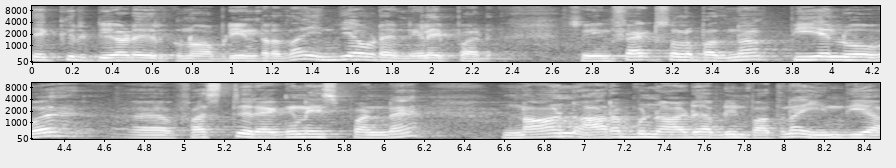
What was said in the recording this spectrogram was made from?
செக்யூரிட்டியோடு இருக்கணும் அப்படின்றது தான் இந்தியாவோட நிலைப்பாடு. ஸோ இன்ஃபேக்ட் சொல்ல பார்த்தோன்னா பிஎல்ஓவை ஃபஸ்ட்டு ரெகனைஸ் பண்ண நான் அரபு நாடு அப்படின்னு பார்த்தோன்னா இந்தியா.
